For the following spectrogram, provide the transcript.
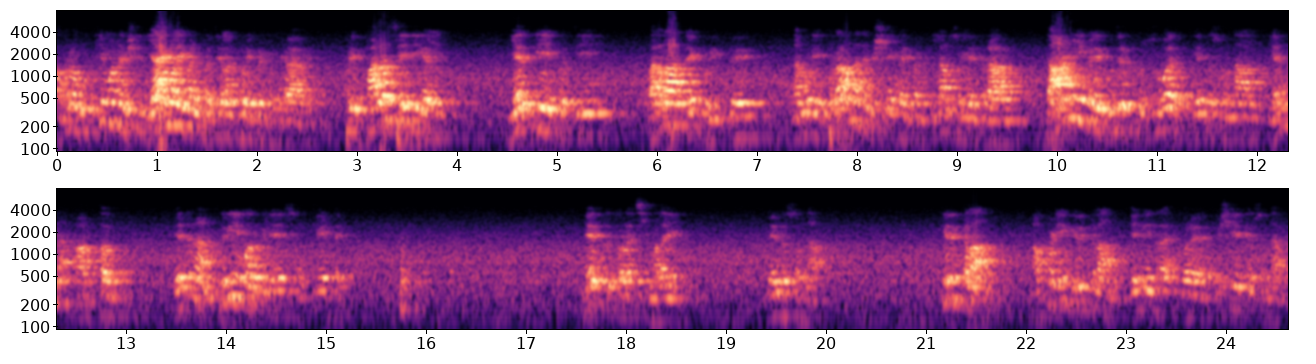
அப்புறம் முக்கியமான விஷயம் ஏகலைவன் பற்றி எல்லாம் குறிப்பிட்டிருக்கிறார். இப்படி பல செய்திகள் இயற்கையை பற்றி வரலாற்றை குறித்து நம்முடைய புராதன விஷயங்களை பற்றி எல்லாம் சொல்லியிருக்கிறார். தானியங்களை உதிர்க்கும் சுவர் என்று சொன்னால் என்ன அர்த்தம் என்று நான் பிரியமர்களே கேட்டேன். மேற்கு தொடர்ச்சி மலை என்று சொன்னார். இருக்கலாம் அப்படியும் இருக்கலாம் என்கின்ற ஒரு விஷயத்தை சொன்னார்.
